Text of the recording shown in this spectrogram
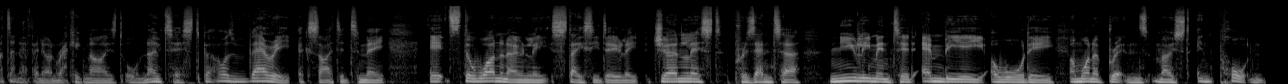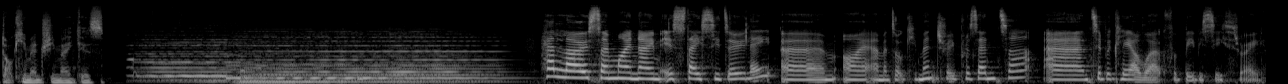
I don't know if anyone recognised or noticed, but I was very excited to meet. It's the one and only Stacey Dooley, journalist, presenter, newly minted MBE awardee, and one of Britain's most important documentary makers. Hello, so my name is Stacey Dooley. Um, I am a documentary presenter and typically I work for BBC Three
